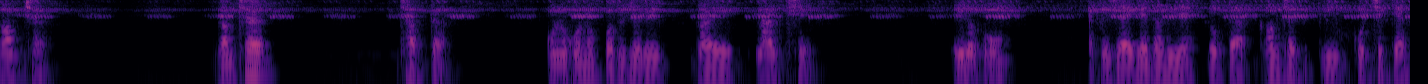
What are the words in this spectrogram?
গামছা। গামছার ঝাপটা কোনো কোনো পথচারীর গায়ে লাগছে। এইরকম একটা জায়গায় দাঁড়িয়ে লোকটা গামছা বিক্রি করছে কেন?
